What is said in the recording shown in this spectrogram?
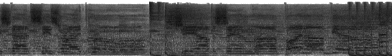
that sees right through, she offers him her point of view.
